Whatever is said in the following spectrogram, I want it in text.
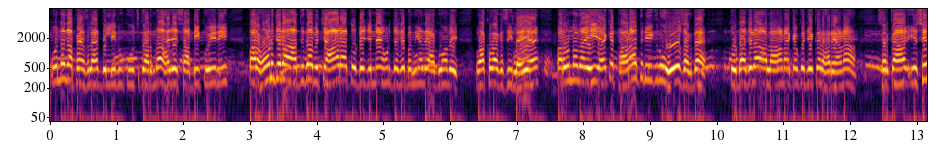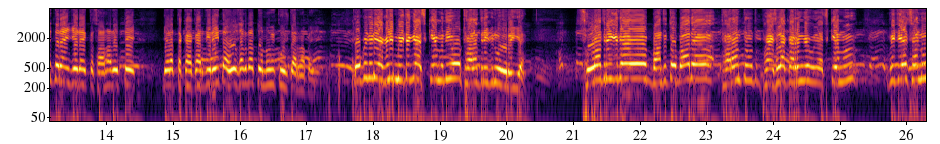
ਉਹਨਾਂ ਦਾ ਫੈਸਲਾ ਦਿੱਲੀ ਨੂੰ ਕੂਚ ਕਰਨ ਦਾ। ਹਜੇ ਸਾਡੀ ਕੋਈ ਨਹੀਂ, ਪਰ ਹੁਣ ਜਿਹੜਾ ਅੱਜ ਦਾ ਵਿਚਾਰ ਆ ਤੁਹਾਡੇ ਜਿੰਨੇ ਹੁਣ ਜਥੇਬੰਦੀਆਂ ਦੇ ਆਗੂਆਂ ਦੇ ਵੱਖ-ਵੱਖ ਅਸੀਂ ਲਏ ਆ ਪਰ ਉਹਨਾਂ ਦਾ ਇਹੀ ਹੈ ਕਿ 18 ਤਰੀਕ ਨੂੰ ਹੋ ਸਕਦਾ ਹੈ, ਤੁਹਾਡਾ ਜਿਹੜਾ ਐਲਾਨ ਹੈ, ਕਿਉਂਕਿ ਜੇਕਰ ਹਰਿਆਣਾ ਸਰਕਾਰ ਇਸੇ ਤਰ੍ਹਾਂ ਹੀ ਜਿਹੜੇ ਕਿਸਾਨਾਂ ਦੇ ਉੱਤੇ ਜਿਹੜਾ ਧੱਕਾ ਕਰਦੀ ਰਹੀ, ਤਾਂ ਹੋ ਸਕਦਾ ਤੁਹਾਨੂੰ ਵੀ ਕੁਝ ਕਰਨਾ ਪਏ। ਕਿਉਂਕਿ ਜਿਹੜੀ ਅਗਲੀ ਮੀਟਿੰਗ ਹੈ ਸਕੀਮ ਦੀ, ਉਹ 18 ਤਰੀਕ ਨੂੰ ਹੋ ਰਹੀ ਹੈ। 16 ਤਰੀਕ ਦੇ ਬੰਦ ਤੋਂ ਬਾਅਦ 18 ਤੋਂ ਫੈਸਲਾ ਕਰਨਗੇ ਸਕੀਮ ਵੀ ਜੇ ਸਾਨੂੰ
